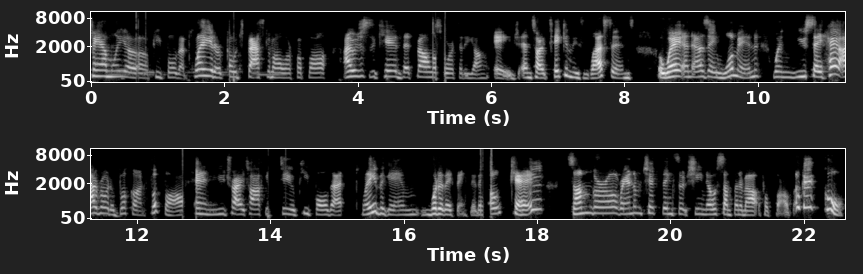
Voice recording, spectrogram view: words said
family of people that played or coached basketball or football. I was just a kid that fell in sports at a young age, and so I've taken these lessons away. And as a woman, when you say, "Hey, I wrote a book on football," and you try talking to people that play the game, what do they think? They think, "Okay." Some girl, random chick thinks that she knows something about football. Okay, cool.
